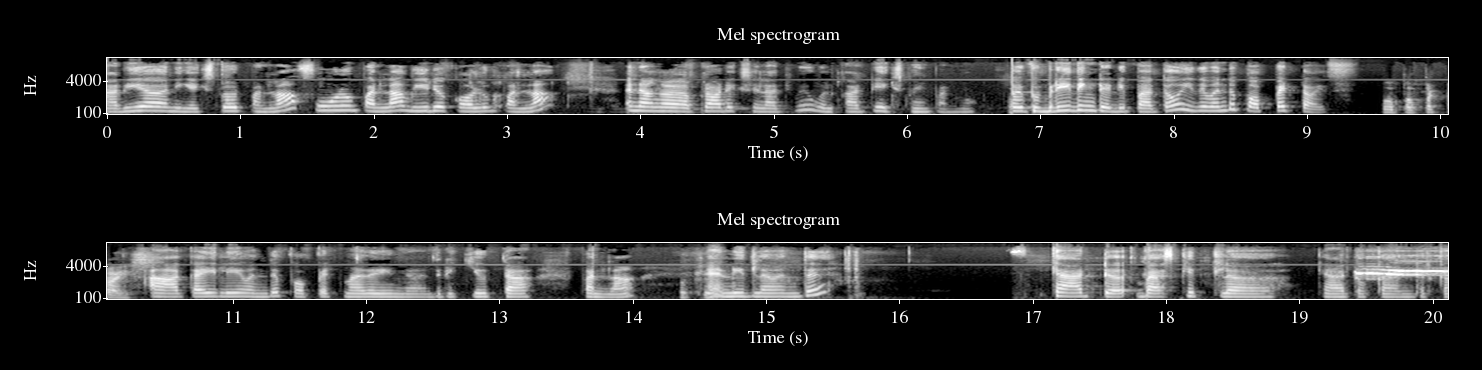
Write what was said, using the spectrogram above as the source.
நிறைய நீங்க எக்ஸ்ப்ளோர் பண்ணலாம். ஃபோனும் பண்ணலாம் வீடியோ காலும் பண்ணலாம். நாங்க ப்ராடக்ட்ஸ் எல்லாத்தையுமே உங்களுக்கு காட்டி எக்ஸ்பிளைன் பண்ணுவோம். இப்போ ப்ரீதிங் டெடி பார்த்தோம். இது வந்து பொப்பெட் டாய்ஸ் ஓ பப்பட் டாய்ஸ் கையிலேயே வந்து பொப்பெட் மாதிரி இந்த மாதிரி க்யூட்டா பண்ணலாம். அண்ட் இதுல வந்து கேட்டு பேஸ்கெட்ல கேட் உட்காந்துருக்க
